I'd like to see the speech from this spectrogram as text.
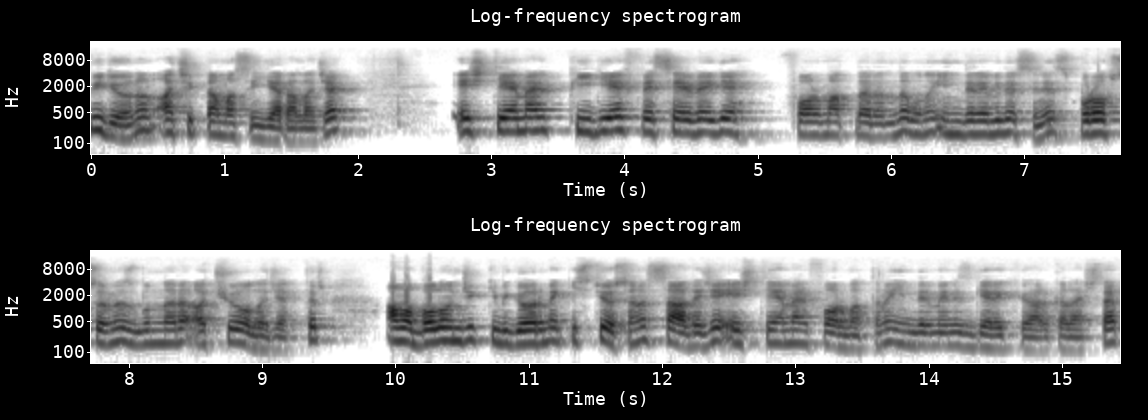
videonun açıklaması yer alacak. HTML, PDF ve SVG formatlarında bunu indirebilirsiniz. Browser'ınız bunları açıyor olacaktır. Ama baloncuk gibi görmek istiyorsanız sadece HTML formatını indirmeniz gerekiyor arkadaşlar.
